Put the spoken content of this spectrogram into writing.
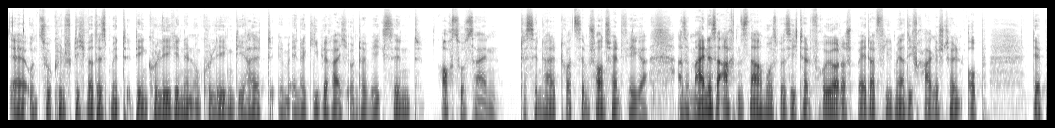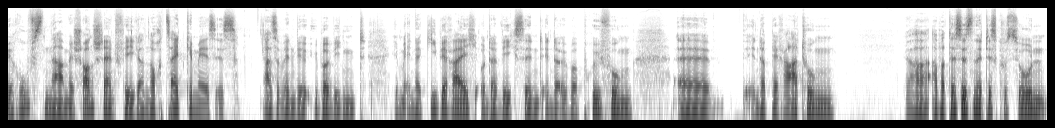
Äh, und zukünftig wird es mit den Kolleginnen und Kollegen, die halt im Energiebereich unterwegs sind, auch so sein. Das sind halt trotzdem Schornsteinfeger. Also meines Erachtens nach muss man sich dann früher oder später vielmehr die Frage stellen, ob der Berufsname Schornsteinfeger noch zeitgemäß ist. Also wenn wir überwiegend im Energiebereich unterwegs sind, in der Überprüfung, äh, in der Beratung, ja, aber das ist eine Diskussion,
